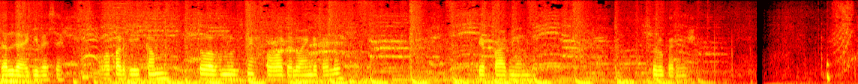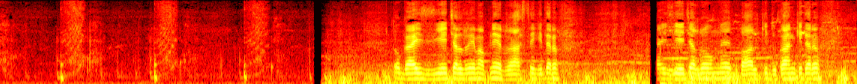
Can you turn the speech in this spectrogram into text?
चल जाएगी वैसे। हवा पड़ गई कम तो अब हम लोग इसमें हवा डलवाएँगे पहले। उसके बाद में हम शुरू करेंगे। तो गाइज़ ये चल रहे हैं हम अपने रास्ते की तरफ़। गाइज़ ये चल रहा हूँ मैं बाल की दुकान की तरफ़।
